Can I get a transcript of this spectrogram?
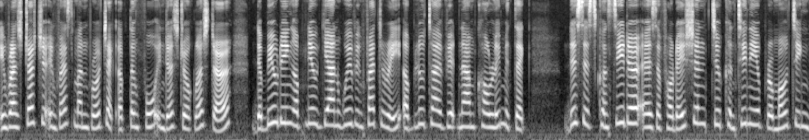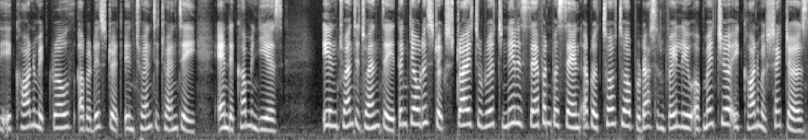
infrastructure investment project of Tân Phú Industrial Cluster, the building of new yarn weaving factory of Blue Thai Vietnam Co. Limited. This is considered as a foundation to continue promoting the economic growth of the district in 2020 and the coming years. In 2020, Tân Châu district strives to reach nearly 7% of the total production value of major economic sectors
